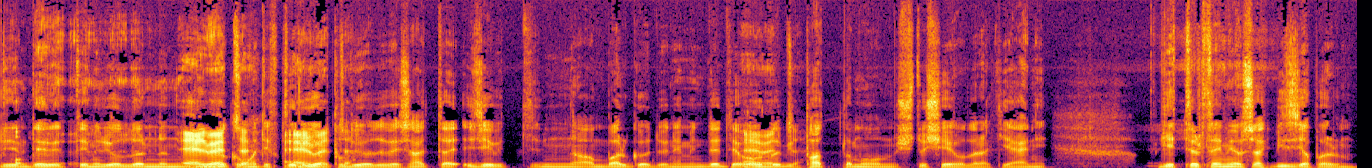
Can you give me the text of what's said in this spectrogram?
de- devlet demir yollarının Elbette, lokomotifleri elbette. yapılıyordu ve hatta Ecevit'in ambargo döneminde de orada Elbette. bir patlama olmuştu şey olarak yani getirtemiyorsak biz yaparım.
